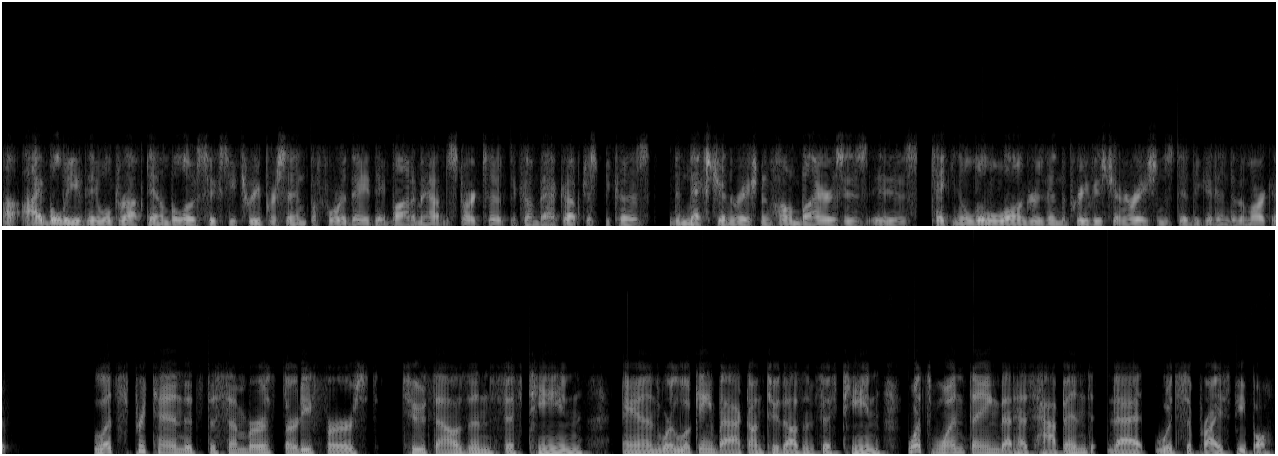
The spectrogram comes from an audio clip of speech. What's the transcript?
Uh, I believe they will drop down below 63% before they, they bottom out and start to, to come back up just because the next generation of home buyers is, is taking a little longer than the previous generations did to get into the market. Let's pretend it's December 31st, 2015 and we're looking back on 2015, what's one thing that has happened that would surprise people?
